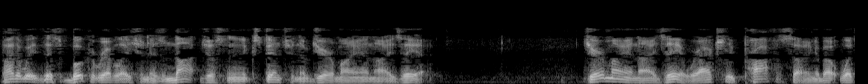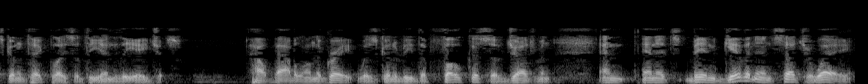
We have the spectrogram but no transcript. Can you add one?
By the way, this book of Revelation is not just an extension of Jeremiah and Isaiah. Jeremiah and Isaiah were actually prophesying about what's going to take place at the end of the ages. How Babylon the Great was going to be the focus of judgment. And, and it's been given in such a way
